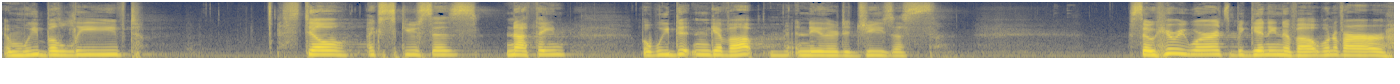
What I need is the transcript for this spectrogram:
and we believed. Still excuses, nothing. But we didn't give up, and neither did Jesus. So here we were at the beginning of a, one of our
